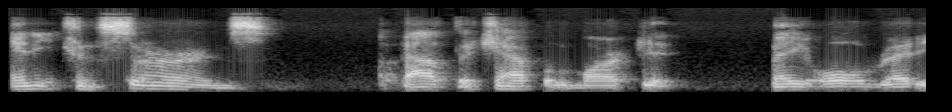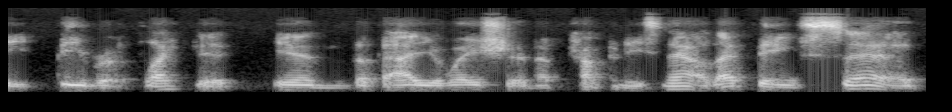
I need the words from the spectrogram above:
any concerns about the capital market may already be reflected in the valuation of companies now. That being said,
